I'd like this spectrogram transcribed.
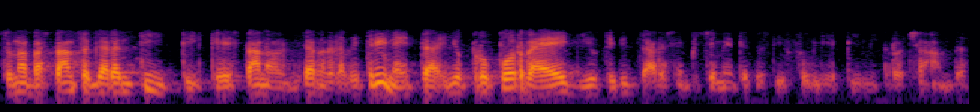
sono abbastanza garantiti che stanno all'interno della vetrinetta, io proporrei di utilizzare semplicemente questi foglietti microchamber.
